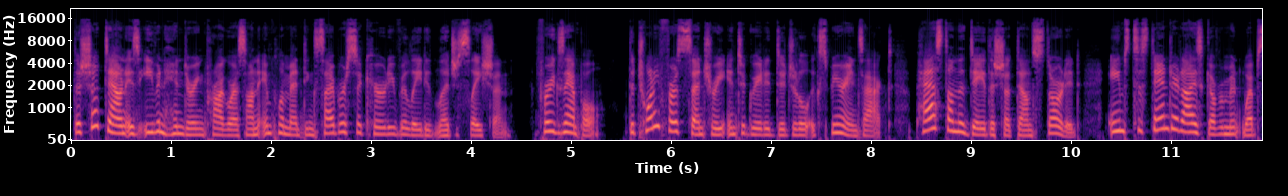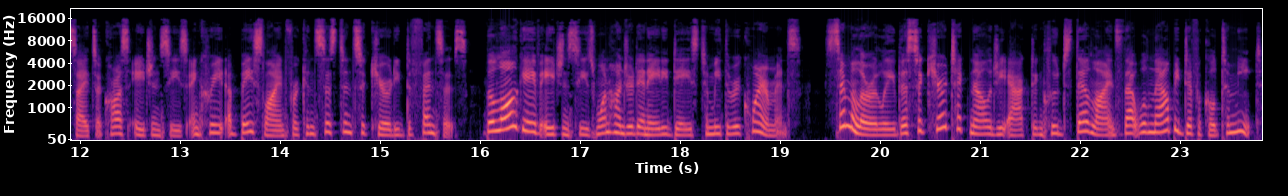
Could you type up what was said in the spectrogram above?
The shutdown is even hindering progress on implementing cybersecurity related legislation. For example, the 21st Century Integrated Digital Experience Act, passed on the day the shutdown started, aims to standardize government websites across agencies and create a baseline for consistent security defenses. The law gave agencies 180 days to meet the requirements. Similarly, the Secure Technology Act includes deadlines that will now be difficult to meet.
